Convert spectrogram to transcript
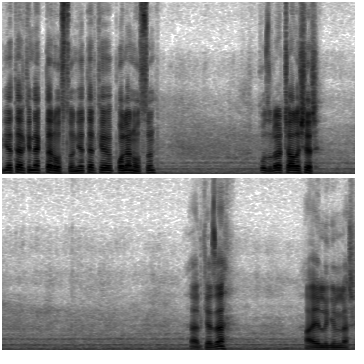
yeter ki nektar olsun, yeter ki polen olsun. Kuzular çalışır. Herkese hayırlı günler.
